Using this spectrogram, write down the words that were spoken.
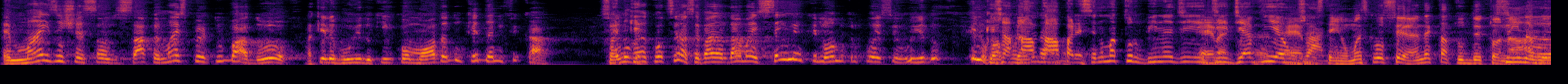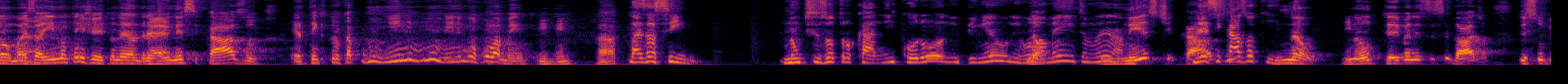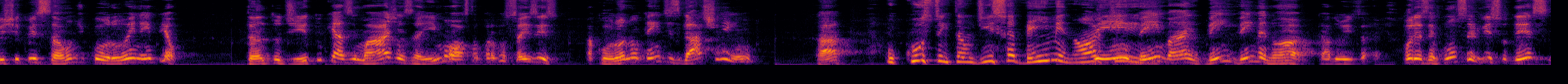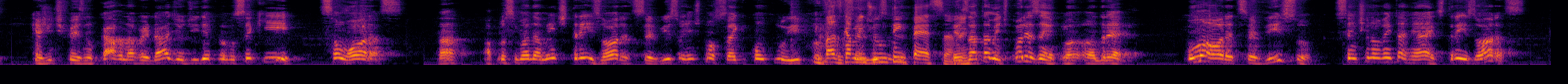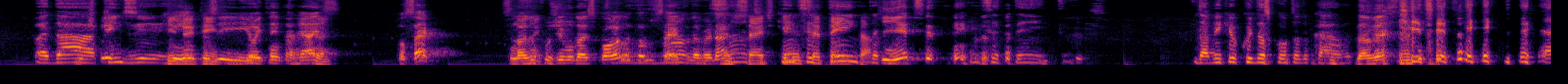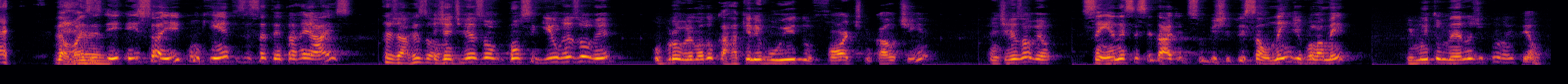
É mais encheção de saco, é mais perturbador aquele ruído que incomoda do que danificar. Isso aí não Porque- vai acontecer. Você vai andar mais 100 mil quilômetros com esse ruído Porque já acontecer tava, tava nada. parecendo uma turbina de, É, de, de avião é, já. Mas né? tem umas que você anda que tá tudo detonado. Sim, não, né? mas aí não tem jeito, né, André? É. Aí nesse caso, é, tem que trocar no mínimo, no mínimo, o rolamento. Uhum. Tá? Mas assim, não precisou trocar nem coroa, nem pinhão, nem rolamento, nem nada. Neste caso. Nesse caso aqui. Não. Não teve a necessidade de substituição de coroa e nem peão. Tanto dito que as imagens aí mostram para vocês isso. A coroa não tem desgaste nenhum. Tá? O custo, então, disso é bem menor Bem, que. bem mais, bem, bem menor, Cadu. Isso- Por exemplo, um serviço desse que a gente fez no carro, na verdade, eu diria para você que são horas. Tá? aproximadamente três horas de serviço a gente consegue concluir. Basicamente serviço não tem peça, né? Exatamente. Por exemplo, André, uma hora de serviço, 190 reais. Três horas, Vai dar Multiplica. 15 e... 580 reais. Tá certo? Se nós não fugirmos da escola, nós estamos certos, não é verdade? 7, 570. 570. 570. Ainda bem que eu cuido das contas do carro. Tá vendo? 570. Não, mas isso aí, com 570 reais, Você já a resolve. gente resol- conseguiu resolver o problema do carro. Aquele ruído forte que o carro tinha, a gente resolveu. Sem a necessidade de substituição, nem de rolamento e muito menos de coroa e peão.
